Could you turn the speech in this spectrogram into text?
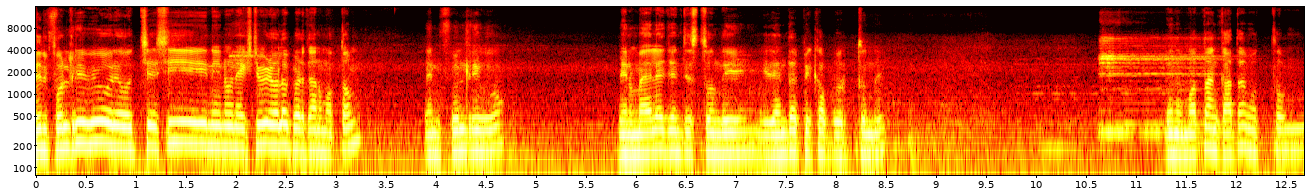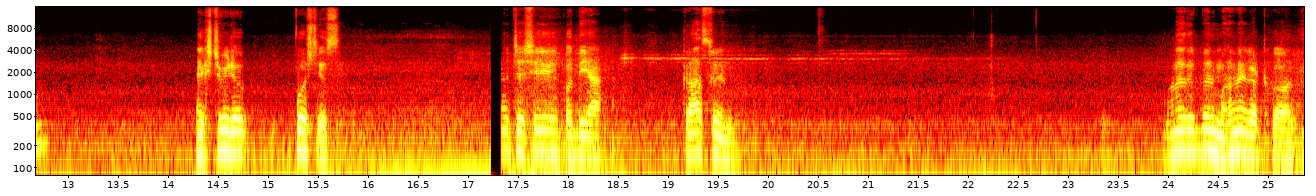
దీని ఫుల్ రివ్యూ వచ్చేసి నేను నెక్స్ట్ వీడియోలో పెడతాను మొత్తం. దీని ఫుల్ రివ్యూ దీని మైలేజ్ ఎంత ఇస్తుంది ఇది ఎంత పికప్ దొరుకుతుంది. దీని మొత్తం కథ మొత్తం నెక్స్ట్ వీడియో పోస్ట్ చేస్తాను వచ్చేసి కొద్దిగా క్రాస్ పోయింది మన రిబ్బన్ మనమే కట్టుకోవాలి.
